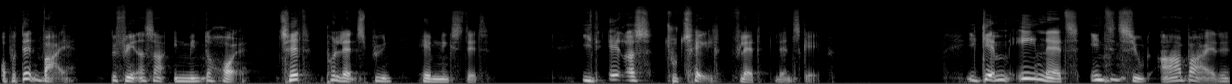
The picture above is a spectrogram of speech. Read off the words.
og på den vej befinder sig en mindre høj, tæt på landsbyen Hemningstedt. I et ellers totalt fladt landskab. Igennem en nat intensivt arbejde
